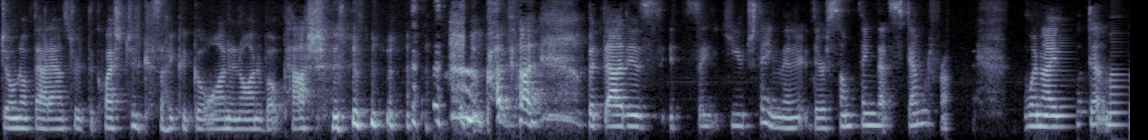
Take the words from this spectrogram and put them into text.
don't know if that answered the question because I could go on and on about passion, but that, but that is it's a huge thing. There, there's something that stemmed from. It. When I looked at my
